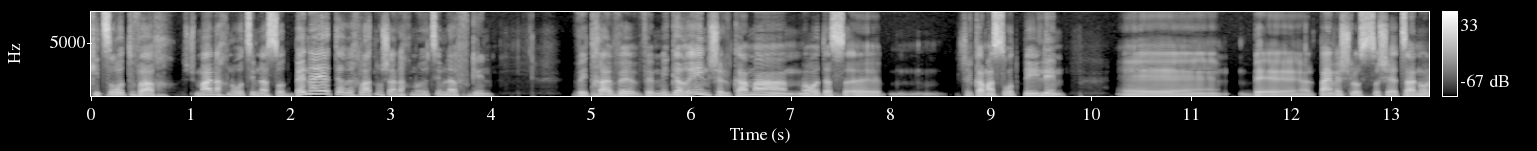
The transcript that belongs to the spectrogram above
קצרות טווח. מה אנחנו רוצים לעשות? בין היתר החלטנו שאנחנו יוצאים להפגין. ומגרעין של כמה מאוד, של כמה עשרות פעילים, ב-2013, שיצאנו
